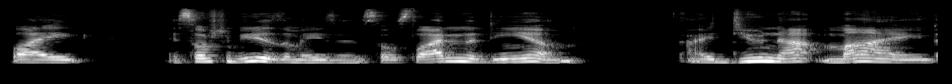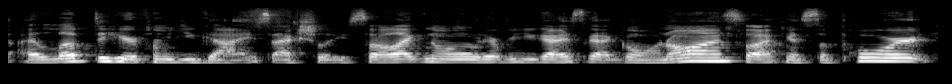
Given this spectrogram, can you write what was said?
Like and social media is amazing. So slide in a DM. I do not mind. I love to hear from you guys actually. So I like knowing whatever you guys got going on so I can support.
